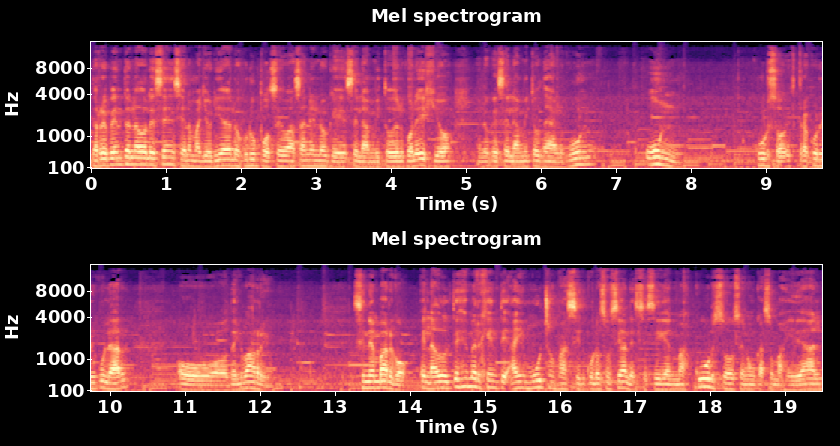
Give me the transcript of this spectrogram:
De repente en la adolescencia la mayoría de los grupos se basan en lo que es el ámbito del colegio, en lo que es el ámbito de algún un curso extracurricular o del barrio. Sin embargo, en la adultez emergente hay muchos más círculos sociales, se siguen más cursos, en un caso más ideal,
